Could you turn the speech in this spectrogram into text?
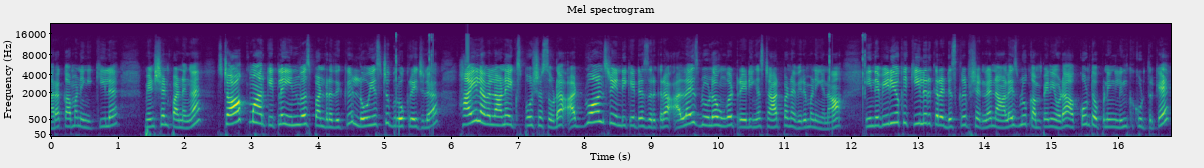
மறக்காமல் நீங்கள் கீழே மென்ஷன் பண்ணுங்கள் ஸ்டாக் மார்க்கெட்டில் இன்வெஸ்ட் பண்ணுறதுக்கு லோயஸ்ட் ப்ரோக்கரேஜில் ஹை லெவலான எக்ஸ்போஷர்ஸோட அட்வான்ஸ்டு இண்டிகேட்டர்ஸ் இருக்கிற அலைஸ் ப்ளூவில் உங்கள் ட்ரேடிங்கை ஸ்டார்ட் பண்ண விரும்புனீங்கன்னா இந்த வீடியோக்கு கீழே இருக்கிற டிஸ்கிரிப்ஷனில் நான் அலைஸ் ப்ளூ கம்பெனியோட அக்கௌண்ட் ஓப்பனிங் லிங்க் கொடுத்துருக்கேன்.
